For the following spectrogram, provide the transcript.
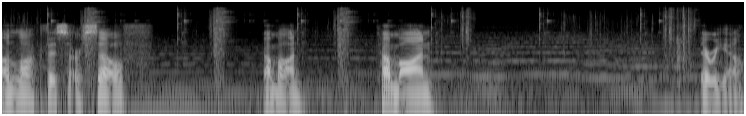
unlock this ourselves. Come on. Come on. There we go.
